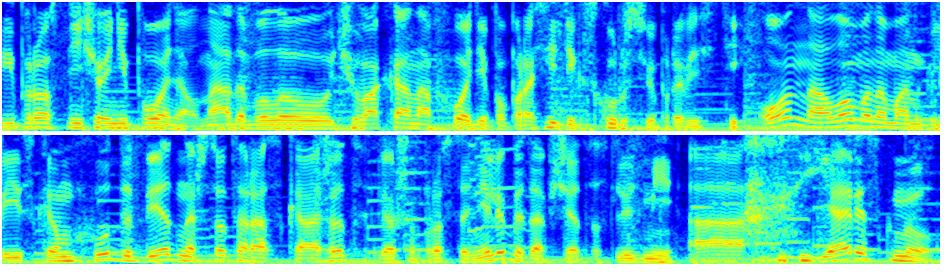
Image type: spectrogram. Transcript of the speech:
Ты просто ничего не понял. Надо было у чувака на входе попросить экскурсию провести. Он на ломаном английском худо-бедно что-то расскажет. Леша просто не любит общаться с людьми. А я рискнул.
